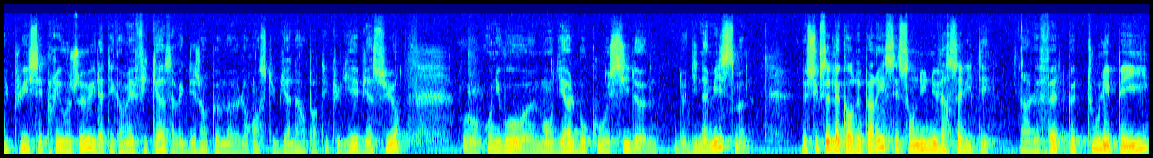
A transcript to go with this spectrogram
Et puis il s'est pris au jeu. Il a été quand même efficace avec des gens comme euh, Laurence Tubiana en particulier. Et bien sûr, au, niveau euh, mondial, beaucoup aussi de, dynamisme. Le succès de l'accord de Paris, c'est son universalité. Hein, le fait que tous les pays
